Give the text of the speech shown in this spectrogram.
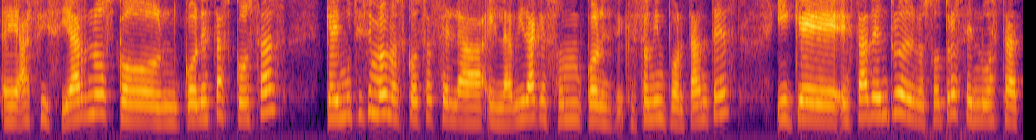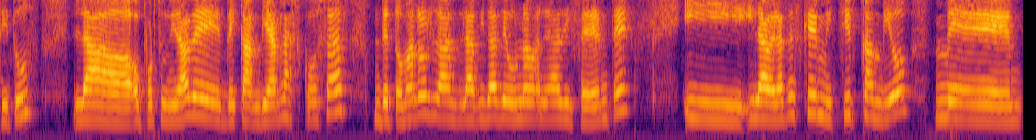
eh, asfixiarnos con, con estas cosas que hay muchísimas más cosas en la, en la vida que son, que son importantes y que está dentro de nosotros, en nuestra actitud, la oportunidad de, cambiar las cosas, de tomarnos la, vida de una manera diferente. Y, la verdad es que mi chip cambió, me,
